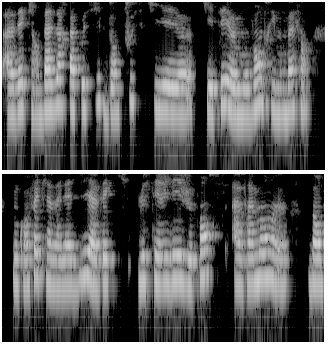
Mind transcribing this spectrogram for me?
avec un bazar pas possible dans tout ce qui était mon ventre et mon bassin. Donc en fait, la maladie avec le stérilet, je pense, a vraiment ben,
